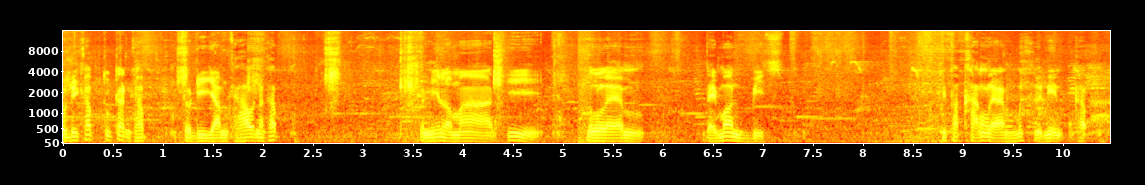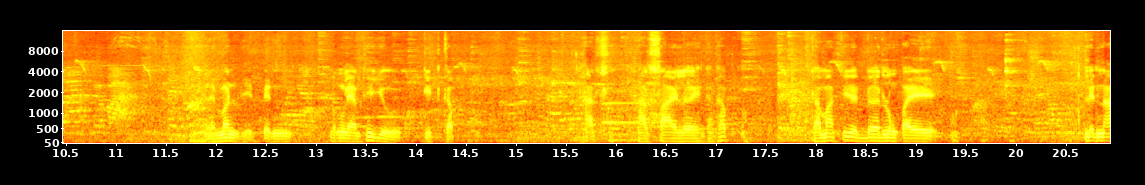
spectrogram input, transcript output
วัสดีครับทุกท่านครับ สวัสดียามเช้านะครับ วันนี้เรามาที่โรงแรมไดมอนด์บีชที่พักค้างแรมเมื่อคืนนี้นะครับไดมอนด์บีชเป็นโรงแรมที่อยู่ติดกับหาดหาดทรายเลยนะครับ สามารถที่จะเดินลงไปเล่นน้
